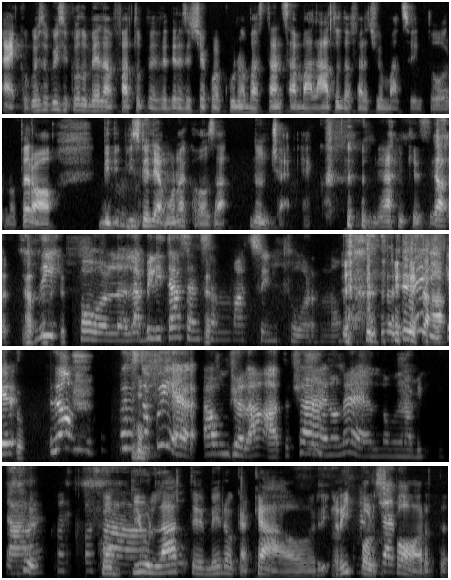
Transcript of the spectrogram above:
Ecco, questo qui secondo me l'hanno fatto per vedere se c'è qualcuno abbastanza ammalato da farci un mazzo intorno. Però vi, vi sveliamo una cosa, non c'è, ecco. Neanche se... No, no. Ripple, l'abilità senza mazzo intorno. Vedi che... esatto No, questo qui è, ha un gelato, cioè non è il nome di un'abilità, è qualcosa... Con più latte e meno cacao. Ri- Ripple Sport.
